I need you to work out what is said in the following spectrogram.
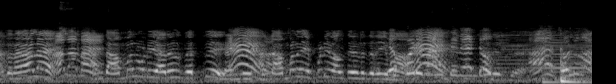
அதனால. அந்த அம்மனுடைய அருள் பெற்று. அந்த அம்மனை எப்படி வளர்த்த வேண்டும் தெரியுமா சொல்லுவா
